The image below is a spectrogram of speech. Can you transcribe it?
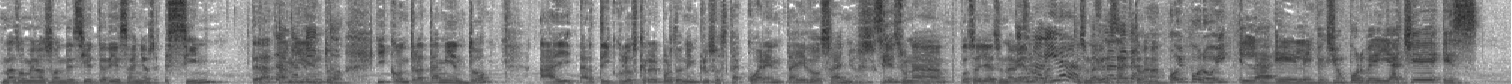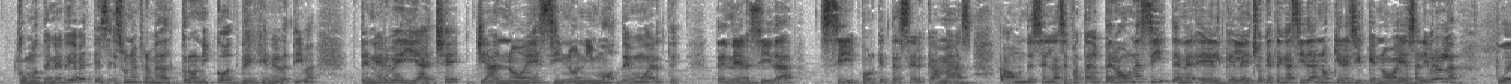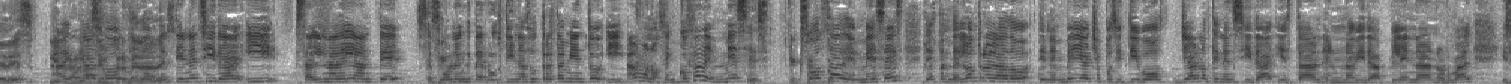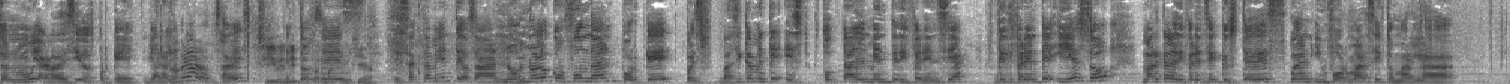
más o menos son de 7 a 10 años sin tratamiento. Tratamiento. Y con tratamiento hay artículos que reportan incluso hasta 42 años, Sí. que es una cosa ya es una vida Es una normal. vida, Es una es vida. una Exacto. ajá. Hoy por hoy, la, eh, la infección por VIH es como tener diabetes. Es una enfermedad crónico-degenerativa. Tener VIH ya no es sinónimo de muerte. Tener SIDA, sí, porque te acerca más a un desenlace fatal. Pero aún así, tener, el, el hecho que tengas SIDA no quiere decir que no vayas a librarla. Puedes librar Hay las donde enfermedades. tienen SIDA y salen adelante, se, Se ponen de rutina su tratamiento y vámonos, en cosa de meses. Exacto. Cosa de meses, ya están del otro lado, tienen VIH positivos, ya no tienen SIDA y están en una vida plena, normal y son muy agradecidos porque ya la Ah. libraron, ¿sabes? Sí, bendita farmacología. Exactamente, o sea, no, no lo confundan porque pues básicamente es totalmente diferencia diferente y eso marca la diferencia en que ustedes puedan informarse y tomar la,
